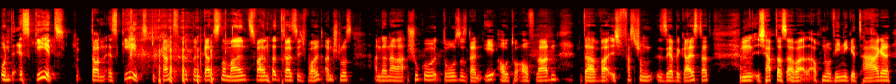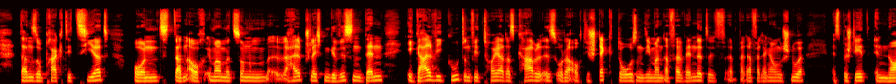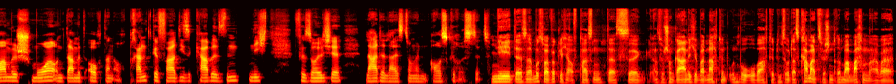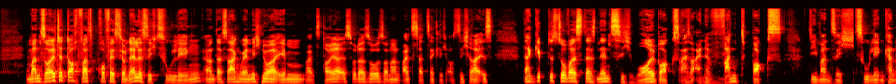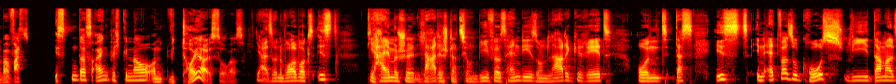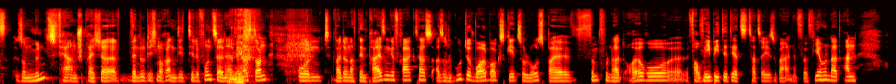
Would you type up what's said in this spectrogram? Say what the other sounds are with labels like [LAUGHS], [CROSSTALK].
Und es geht, Don, es geht. Du kannst mit einem ganz normalen 230 Volt Anschluss an deiner Schuko-Dose dein E-Auto aufladen. Da war ich fast schon sehr begeistert. Ich habe das aber auch nur wenige Tage dann so praktiziert und dann auch immer mit so einem äh, halb schlechten Gewissen, denn egal wie gut und wie teuer das Kabel ist oder auch die Steckdosen, die man da verwendet bei der Verlängerungsschnur, es besteht enorme Schmor und damit auch dann auch Brandgefahr. Diese Kabel sind nicht für solche Ladeleistungen ausgerüstet. Nee, das, da muss man wirklich aufpassen. dass äh, also schon gar nicht über Nacht und unbeobachtet und so. Das kann man zwischendrin mal machen, aber man sollte doch was Professionelles sich zulegen. Und das sagen wir nicht nur eben, weil es teuer ist oder so, sondern weil es tatsächlich auch sicherer ist. Da gibt es sowas, das nennt sich Wallbox, also eine Wandbox, die man sich zulegen kann. Aber was ist denn das eigentlich genau und wie teuer ist sowas? Ja, also eine Wallbox ist die heimische Ladestation, wie fürs Handy, so ein Ladegerät und das ist in etwa so groß wie damals so ein Münzfernsprecher, wenn du dich noch an die Telefonzellen erinnerst, Don. Und weil du nach den Preisen gefragt hast, also eine gute Wallbox geht so los bei 500 Euro. Äh, VW bietet jetzt tatsächlich sogar eine für 400 an.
